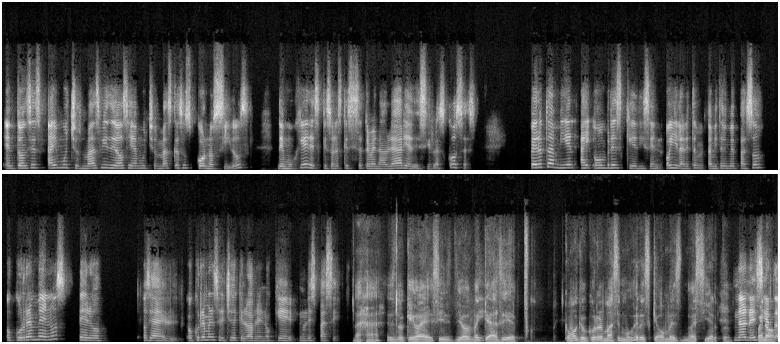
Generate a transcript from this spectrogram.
Entonces hay muchos más videos y hay muchos más casos conocidos de mujeres que son las que sí se atreven a hablar y a decir las cosas. Pero también hay hombres que dicen, oye, la neta, a mí también me pasó. Ocurre menos, pero o sea, ocurre menos el hecho de que lo hablen, no que no les pase. Ajá, es lo que iba a decir. Yo me quedé así de, ¿cómo que ocurre más en mujeres que hombres? No es cierto. No, no es cierto.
